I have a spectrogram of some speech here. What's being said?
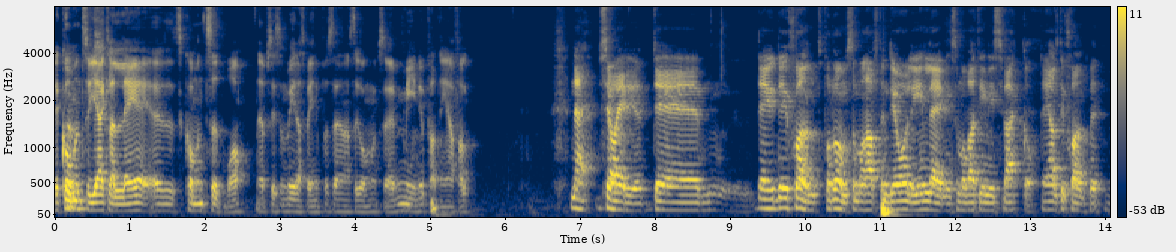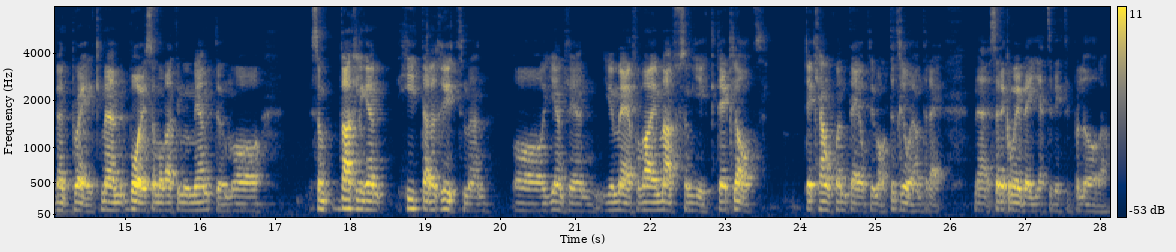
Det kommer Mm. inte så jäkla le... eh, Det kommer inte superbra. Precis som Vidas var inne på senaste gången också. Min uppfattning i alla fall. Nej, så är det ju. Det, det, är, det är skönt för de som har haft en dålig inledning som har varit inne i svackor. Det är alltid skönt med, med ett break. Men boys som har varit i momentum och som verkligen hittade rytmen och egentligen ju mer för varje match som gick. Det är klart, det kanske inte är optimalt. Det tror jag inte det. Nej, så det kommer ju bli jätteviktigt på lördag.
